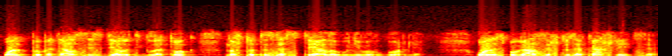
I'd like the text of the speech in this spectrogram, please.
Он попытался сделать глоток, но что-то застряло у него в горле. Он испугался, что закашляется,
